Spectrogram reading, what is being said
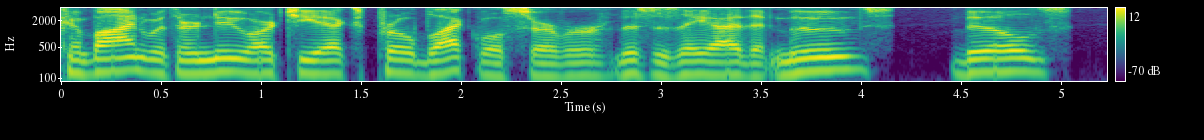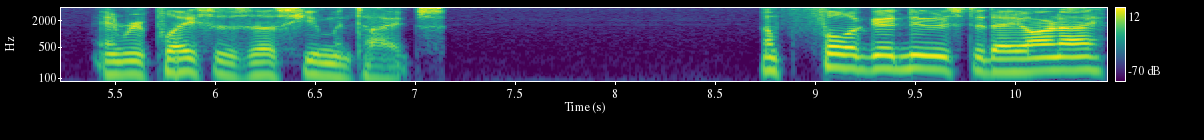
Combined with our new RTX Pro Blackwell server, this is AI that moves, builds, and replaces us human types. I'm full of good news today, aren't I?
